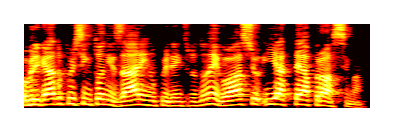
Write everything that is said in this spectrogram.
Obrigado por sintonizarem no Por Dentro do Negócio e até a próxima!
